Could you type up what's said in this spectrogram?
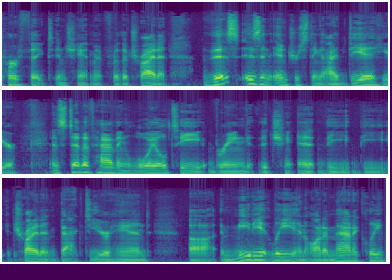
perfect enchantment for the trident. This is an interesting idea here. Instead of having loyalty bring the uh, the the trident back to your hand uh, immediately and automatically.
